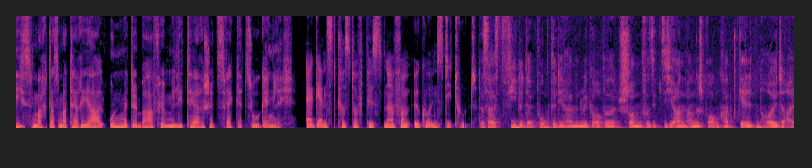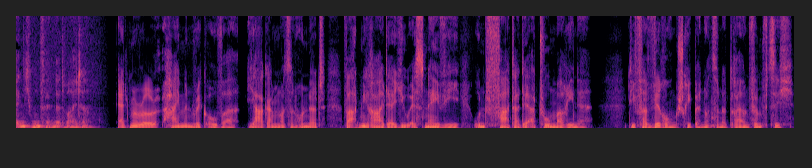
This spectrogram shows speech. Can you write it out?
Dies macht das Material unmittelbar für militärische Zwecke zugänglich. Ergänzt Christoph Pistner vom Öko-Institut. Das heißt, viele der Punkte, die Hyman Rickover schon vor 70 Jahren angesprochen hat, gelten heute eigentlich unverändert weiter. Admiral Hyman Rickover, Jahrgang 1900, war Admiral der US Navy und Vater der Atommarine. Die Verwirrung, schrieb er 1953,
